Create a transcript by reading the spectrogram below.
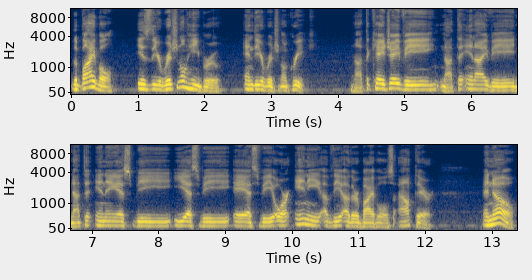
The Bible is the original Hebrew and the original Greek not the KJV, not the NIV, not the NASB, ESV, ASV, or any of the other Bibles out there. And no,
